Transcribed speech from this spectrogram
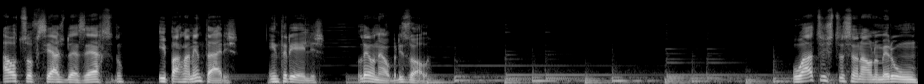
altos oficiais do Exército e parlamentares, entre eles Leonel Brizola. O ato institucional número 1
